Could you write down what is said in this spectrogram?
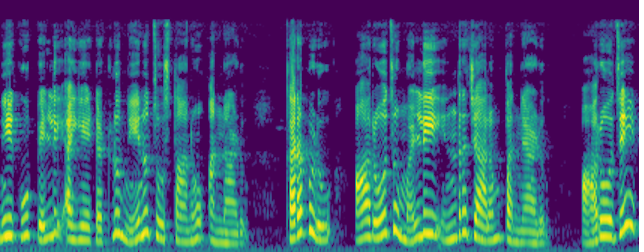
నీకు పెళ్ళి అయ్యేటట్లు నేను చూస్తాను అన్నాడు. కరపుడు ఆ రోజు మళ్ళీ ఇంద్రజాలం పన్నాడు. ఆ రోజే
